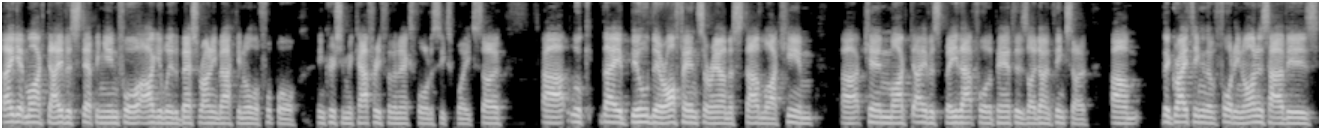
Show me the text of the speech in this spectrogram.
they get Mike Davis stepping in for arguably the best running back in all of football in Christian McCaffrey for the next four to six weeks. So, uh, look, they build their offense around a stud like him. Uh, can Mike Davis be that for the Panthers? I don't think so. Um, the great thing the 49ers have is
